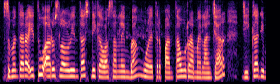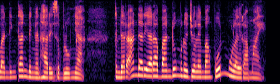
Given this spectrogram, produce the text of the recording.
Sementara itu, arus lalu lintas di kawasan Lembang mulai terpantau ramai lancar jika dibandingkan dengan hari sebelumnya. Kendaraan dari arah Bandung menuju Lembang pun mulai ramai.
